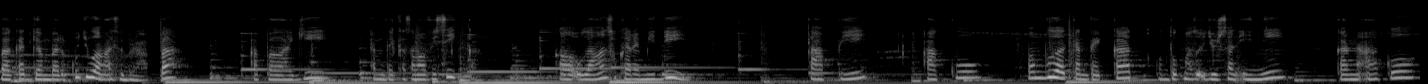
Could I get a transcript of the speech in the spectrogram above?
bakat gambarku juga gak seberapa, apalagi MTK sama fisika. Kalau ulangan suka remedi. Tapi aku membulatkan tekad untuk masuk jurusan ini karena aku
